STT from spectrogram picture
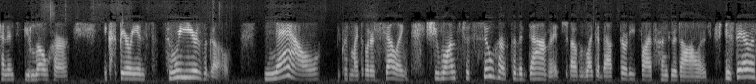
tenants below her experienced three years ago. Now, because my daughter's selling, she wants to sue her for the damage of like about thirty five hundred dollars. Is there a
